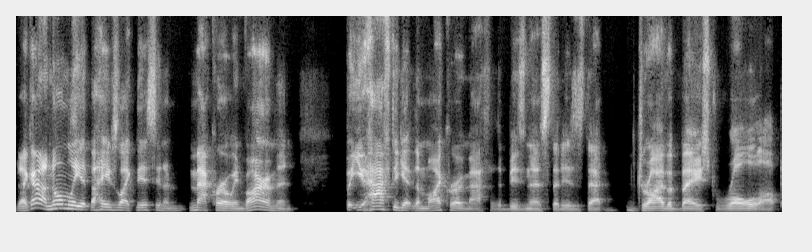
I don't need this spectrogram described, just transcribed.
like, ah, normally it behaves like this in a macro environment, but you have to get the micro math of the business that is that driver based roll up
